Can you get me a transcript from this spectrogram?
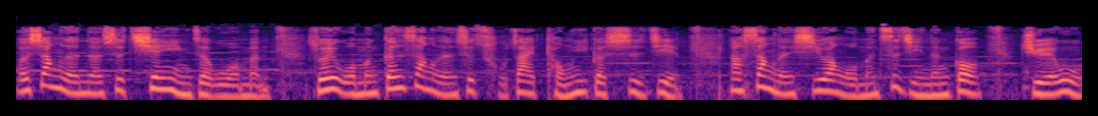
而上人呢，是牵引着我们，所以我们跟上人是处在同一个世界。那上人希望我们自己能够觉悟。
